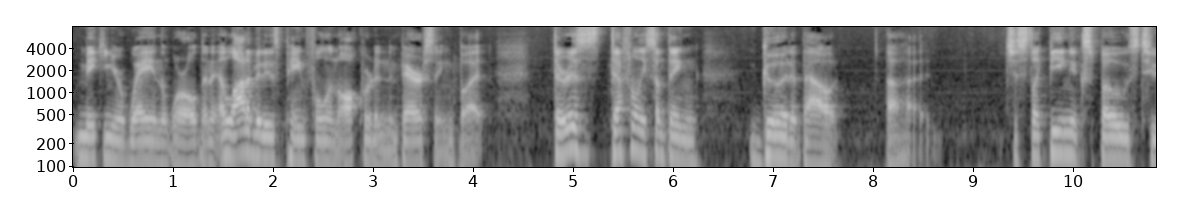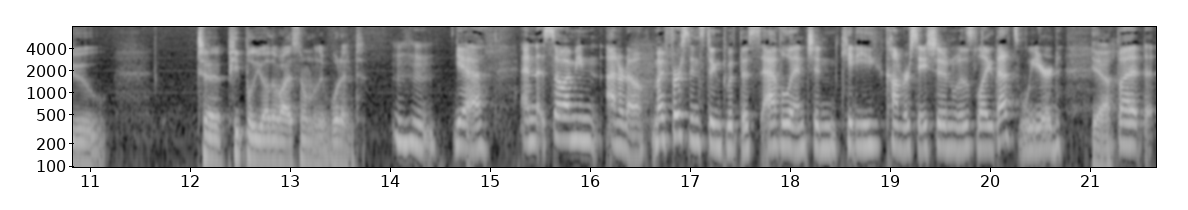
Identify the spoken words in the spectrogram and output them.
making your way in the world. And a lot of it is painful and awkward and embarrassing, but there is definitely something good about uh, just like being exposed to to people you otherwise normally wouldn't. Mm-hmm. Yeah. And so, I mean, I don't know. My first instinct with this Avalanche and Kitty conversation was like, that's weird. Yeah. But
